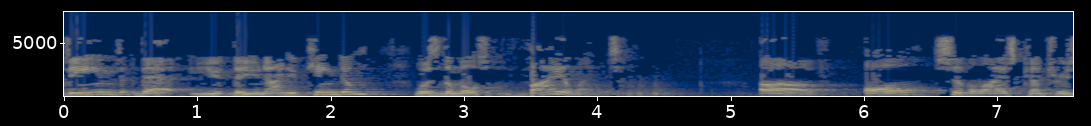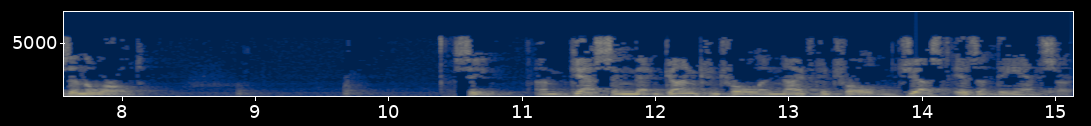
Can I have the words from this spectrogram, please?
deemed that U- the United Kingdom was the most violent of all civilized countries in the world. See, I'm guessing that gun control and knife control just isn't the answer.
